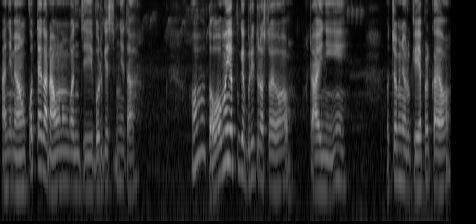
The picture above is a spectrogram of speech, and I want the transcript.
아니면 꽃대가 나오는 건지 모르겠습니다. 아, 너무 예쁘게 물이 들었어요. 라인이 어쩌면 이렇게 예쁠까요?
